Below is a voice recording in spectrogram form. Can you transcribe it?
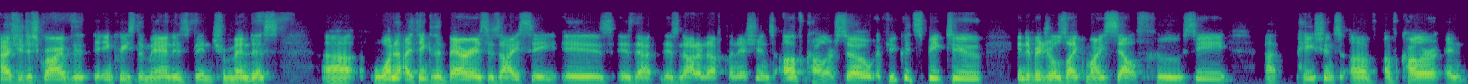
as you described, the, the increased demand has been tremendous. Uh, one, I think the barriers, as I see, is is that there's not enough clinicians of color. So, if you could speak to individuals like myself who see uh, patients of of color, and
